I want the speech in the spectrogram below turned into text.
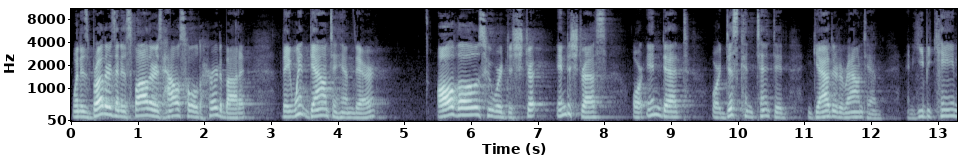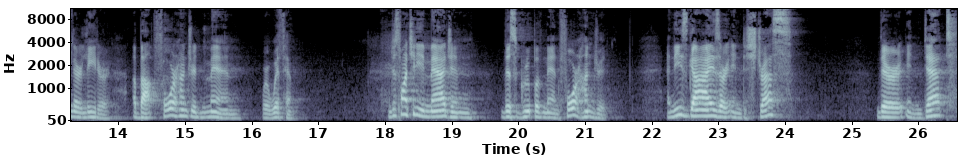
When his brothers and his father's household heard about it, they went down to him there. All those who were in distress or in debt or discontented gathered around him, and he became their leader. About 400 men were with him. I just want you to imagine this group of men 400. And these guys are in distress, they're in debt,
